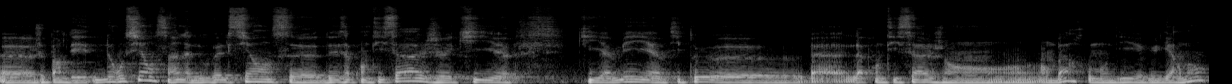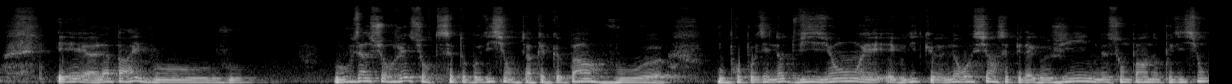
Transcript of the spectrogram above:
je parle des neurosciences, hein, la nouvelle science des apprentissages qui qui a mis un petit peu bah, l'apprentissage en, en, barre, comme on dit vulgairement. Et là, pareil, vous, vous, vous insurgez sur cette opposition. Quelque part, vous, vous proposez notre vision et, vous dites que neurosciences et pédagogie ne sont pas en opposition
